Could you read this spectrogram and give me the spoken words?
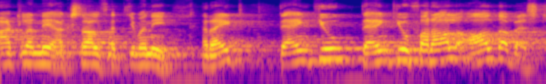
మాటలన్నీ అక్షరాలు సత్యమని. Right thank you thank you for all all the best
